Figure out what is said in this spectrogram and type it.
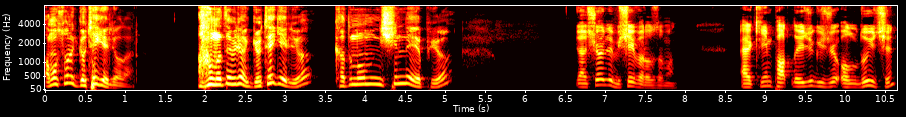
Ama sonra göte geliyorlar. Anlatabiliyor muyum? Göte geliyor. Kadın onun işini de yapıyor. Yani şöyle bir şey var o zaman. Erkeğin patlayıcı gücü olduğu için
